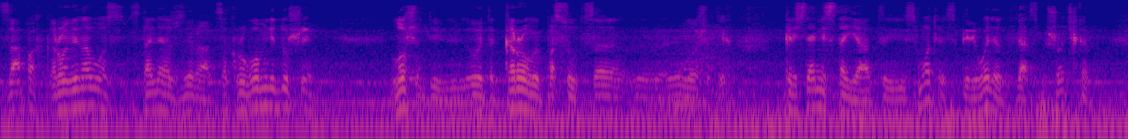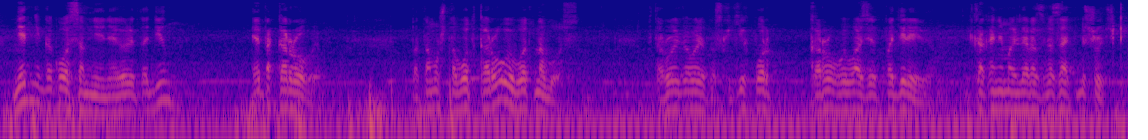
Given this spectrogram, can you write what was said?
Запах, коровий навоз. Стали озираться, кругом ни души. Лошади, это, коровы пасутся, э, лошади крестьяне стоят и смотрят, переводят взгляд с мешочка. Нет никакого сомнения. Говорит, один – это коровы. Потому что вот коровы, вот навоз. Второй говорит, а с каких пор коровы лазят по деревьям? И как они могли развязать мешочки?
